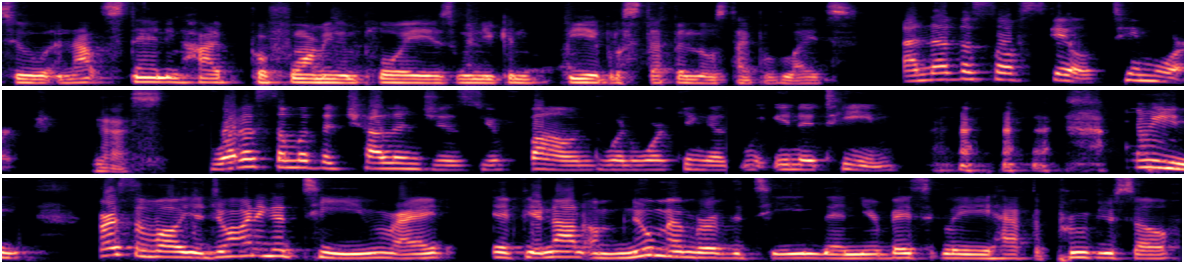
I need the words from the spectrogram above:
to an outstanding high performing employee is when you can be able to step in those type of lights. Another soft skill teamwork. Yes. What are some of the challenges you found when working in a team? I mean first of all you're joining a team right? If you're not a new member of the team then you basically have to prove yourself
